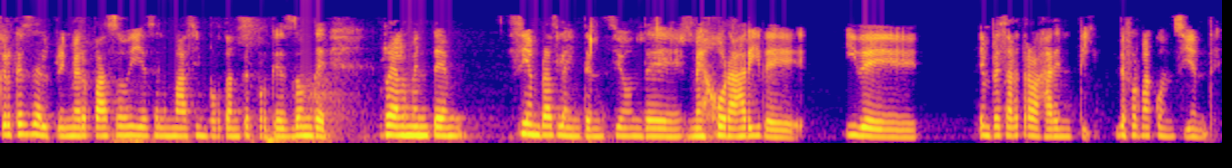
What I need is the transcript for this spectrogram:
Creo que ese es el primer paso y es el más importante porque es donde realmente siembras la intención de mejorar y de y de empezar a trabajar en ti de forma consciente.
